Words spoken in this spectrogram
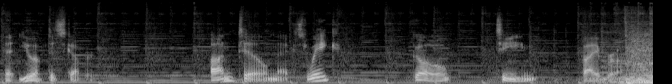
that you have discovered. Until next week, Go Team Fibro.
